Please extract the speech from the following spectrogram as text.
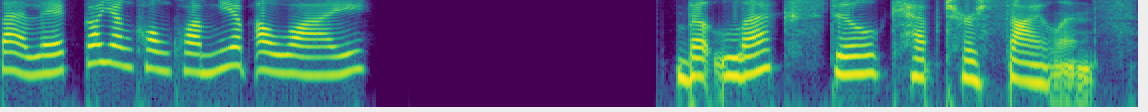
แต่เล็กก็ยังคงความเงียบเอาไว้ But Lex still kept her silence.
